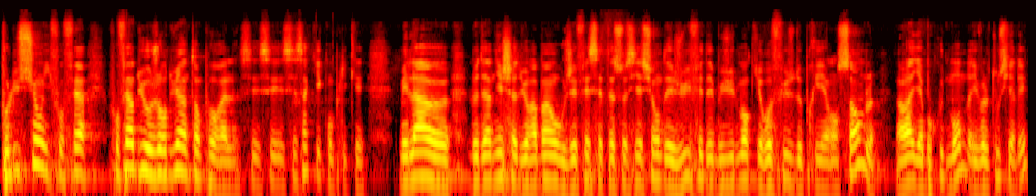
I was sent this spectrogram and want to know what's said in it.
pollution. Il faut faire, faut faire du aujourd'hui intemporel. C'est ça qui est compliqué. Mais là, euh, le dernier chat du rabbin où j'ai fait cette association des juifs et des musulmans qui refusent de prier ensemble. Alors là, il y a beaucoup de monde, ils veulent tous y aller.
